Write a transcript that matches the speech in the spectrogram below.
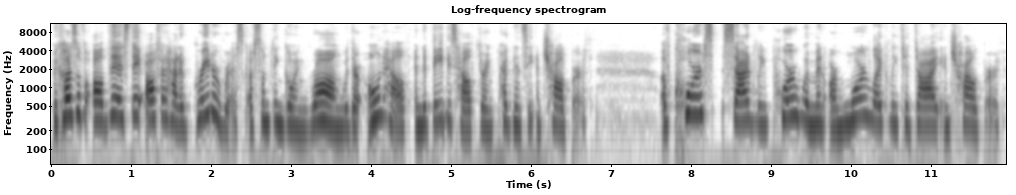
Because of all this, they often had a greater risk of something going wrong with their own health and the baby's health during pregnancy and childbirth. Of course, sadly, poor women are more likely to die in childbirth.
